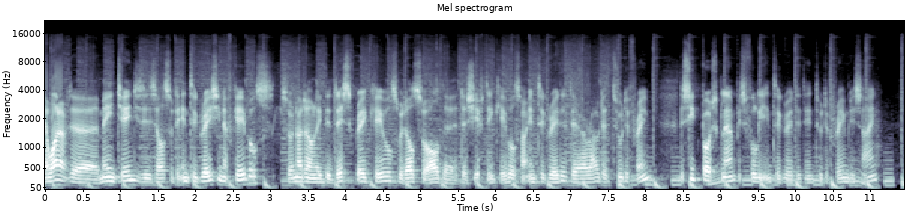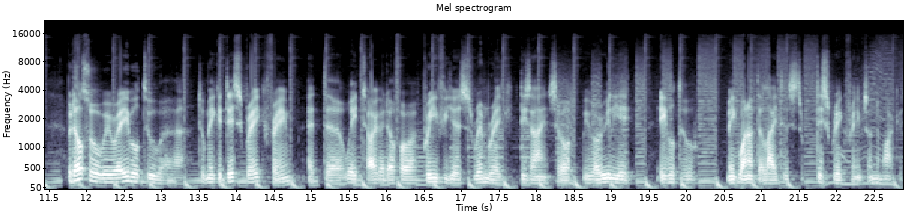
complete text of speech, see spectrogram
And one of the main changes is also the integration of cables. So not only the disc brake cables, but also all the, the shifting cables are integrated. They are routed through the frame. The seat post clamp is fully integrated into the frame design. But also we were able to, uh, to make a disc brake frame at the weight target of our previous rim brake design. So we were really able to make one of the lightest disc brake frames on the market.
